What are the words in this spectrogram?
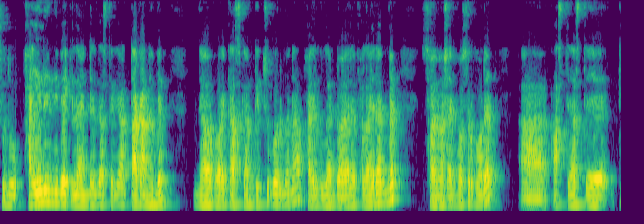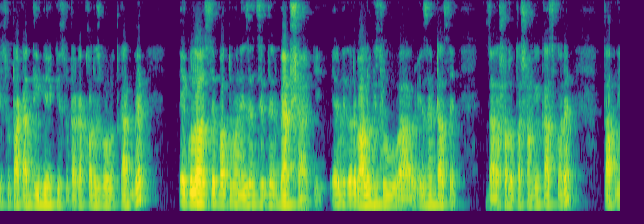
শুধু ফাইলই নিবে ক্লায়েন্টের কাছ থেকে আর টাকা নিবে। নেওয়ার পরে কাজ কাম কিচ্ছু করবে না ফাইলগুলো ডয়ারে ফেলাই রাখবে ছয় মাস, এক বছর পরে। আর আস্তে আস্তে কিছু টাকা দিবে, কিছু টাকা খরচ বাবদ কাটবে। এগুলো হচ্ছে বর্তমান এজেন্সিদের ব্যবসা আর কি। এর ভিতরে ভালো কিছু এজেন্ট আছে যারা সততার সঙ্গে কাজ করে। তো আপনি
